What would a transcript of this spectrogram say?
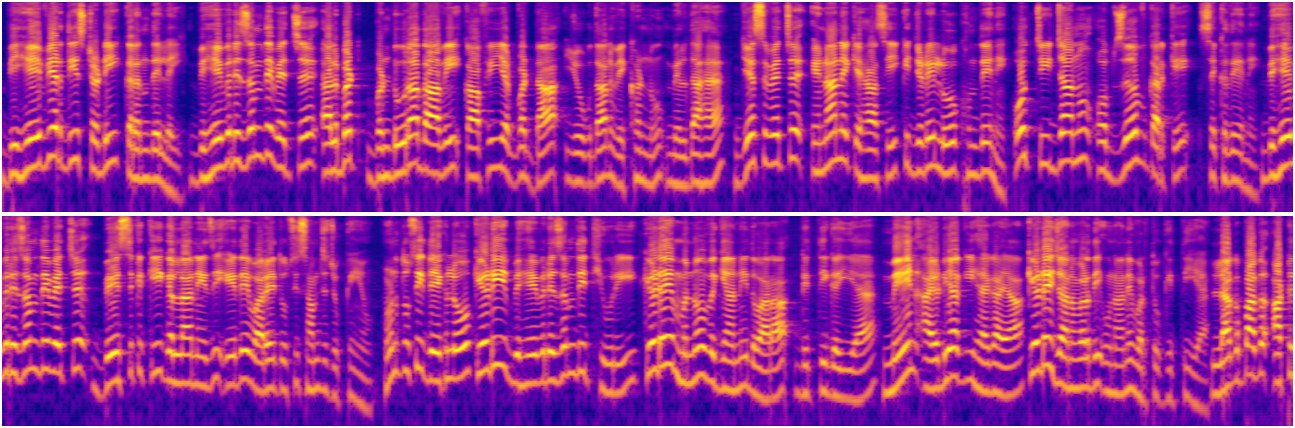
ਬਿਹੇਵੀਅਰ ਦੀ ਸਟੱਡੀ ਕਰਨ ਦੇ ਲਈ। ਬਿਹੇਵੀਅਰਿਜ਼ਮ ਦੇ ਵਿੱਚ ਐਲਬਰਟ ਬੰਡੂਰਾ ਦਾ ਵੀ ਕਾਫੀ ਵੱਡਾ ਯੋਗਦਾਨ ਵੇਖਣ ਨੂੰ ਮਿਲਦਾ ਹੈ, ਜਿਸ ਵਿੱਚ ਇਹਨਾਂ ਨੇ ਕਿਹਾ ਸੀ ਕਿ ਜਿਹੜੇ ਲੋਕ ਹੁੰਦੇ ਨੇ, ਉਹ ਚੀਜ਼ਾਂ ਨੂੰ ਆਬਜ਼ਰਵ ਕਰਕੇ ਸਿੱਖਦੇ ਨੇ। ਬਿਹੇਵੀਅਰਿਜ਼ਮ ਦੇ ਵਿੱਚ ਬੇਸਿਕ ਕੀ ਗੱਲਾਂ ਨੇ ਜੀ, ਇਹਦੇ ਬਾਰੇ ਤੁਸੀਂ ਸਮਝ ਚੁੱਕੇ ਹੋ। ਹੁਣ ਤੁਸੀਂ ਦੇਖ ਲਓ ਕਿਹੜੀ ਬਿਹੇਵੀਅਰਿਜ਼ਮ ਦੀ ਥਿਊਰੀ ਕਿਹੜੇ ਮਨੋਵਿਗਿਆਨੀ ਦੁਆਰਾ ਦਿੱਤੀ ਗਈ ਹੈ। ਮੇਨ ਆਈਡੀਆ ਕੀ ਹੈਗਾ ਆ? ਕਿਹੜੇ ਜਾਨਵਰ ਦੀ ਉਹਨਾਂ ਨੇ ਵਰਤੋਂ ਕੀਤੀ ਹੈ? ਲਗਭਗ 8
